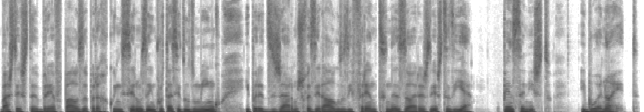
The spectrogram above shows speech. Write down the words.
basta esta breve pausa para reconhecermos a importância do domingo e para desejarmos fazer algo diferente nas horas deste dia. Pensa nisto e boa noite.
